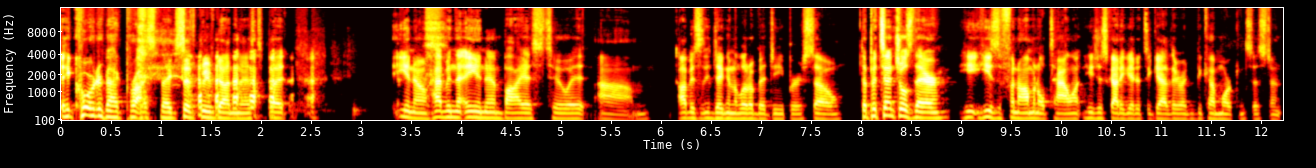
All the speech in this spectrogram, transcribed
a quarterback prospect since we've done this, but you know, having the A&M bias to it, um, obviously digging a little bit deeper. So the potential's there. He, he's a phenomenal talent. He's just got to get it together and become more consistent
